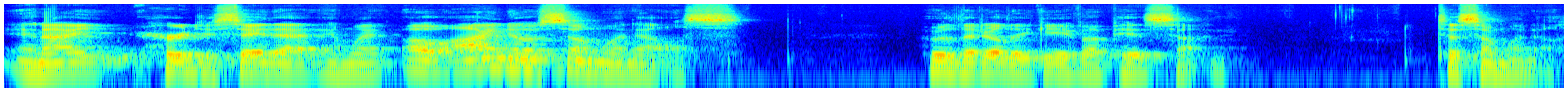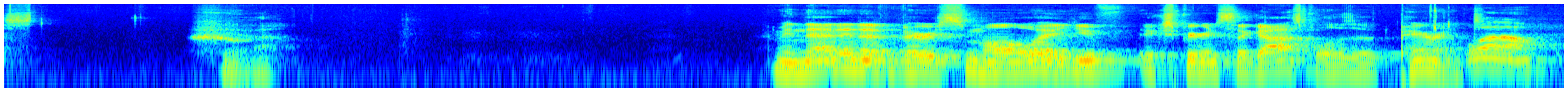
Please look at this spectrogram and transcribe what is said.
And I heard you say that and went, oh, I know someone else who literally gave up his son to someone else. Yeah. I mean, that in a very small way, you've experienced the gospel as a parent. Wow.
